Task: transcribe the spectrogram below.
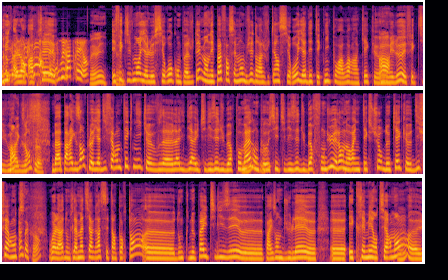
Oui, alors après, allez mourir après. Hein. Mais oui. effectivement, il y a le sirop qu'on peut ajouter, mais on n'est pas forcément obligé de rajouter un sirop. Il y a des techniques pour avoir un cake euh, Ah. moelleux, effectivement. Par exemple. Bah, par exemple, il y a différentes techniques. Vous avez, là, Lydia a utilisé du beurre pommade. Mhm, on peut aussi utiliser du beurre fondu. Et là, on aura une texture de cake euh, différente. Ah d'accord. Voilà, donc la matière grasse c'est important. Euh, donc ne pas utiliser euh, par exemple du lait euh, euh, écrémé entièrement. Euh,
